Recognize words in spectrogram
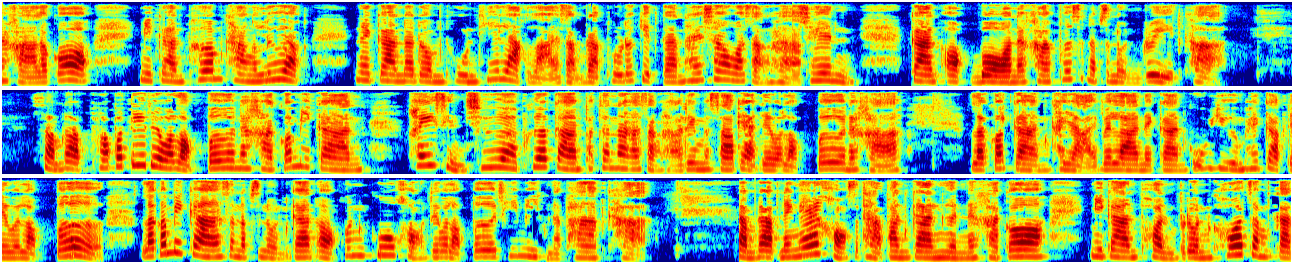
นะคะ แล้วก็มีการเพิ่มทางเลือกในการระดมทุนที่หลากหลายสำหรับธุรกิจการให้เช่าอสังหา เช่น การออกบอลนะคะ เพื่อสนับสนุน REIT ค่ะสำหรับ property developer นะคะ ก็มีการให้สินเชื่อเพื่อการพัฒนาอสังหาริมทรัพย์แก่ developer นะคะ แล้วก็การขยายเวลาในการกู้ยืมให้กับ developer แล้วก็มีการสนับสนุนการออกหุ้นกู้ของ developer ที่มีคุณภาพค่ะ สำหรับในแง่ของสถาบันการเงินนะคะ ก็มีการผ่อนปรนข้อจำกัด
